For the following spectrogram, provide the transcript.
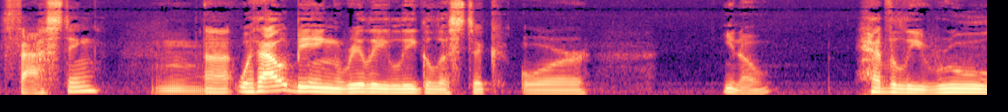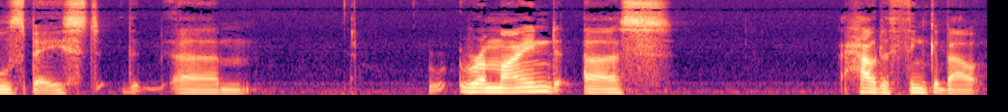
fasting uh, without being really legalistic or you know heavily rules based. Um, remind us how to think about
